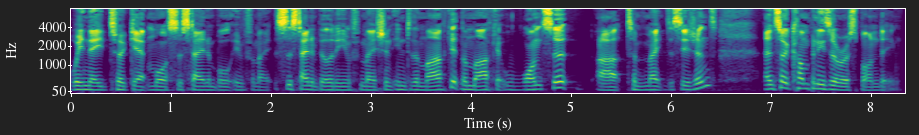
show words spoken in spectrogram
we need to get more sustainable informa- sustainability information into the market. The market wants it uh, to make decisions, and so companies are responding.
